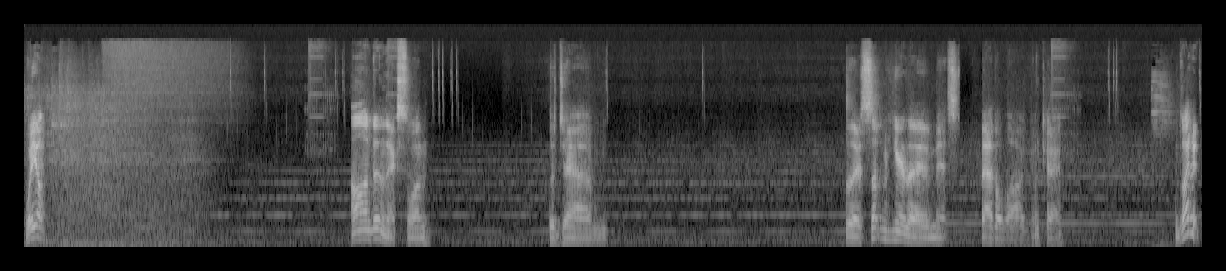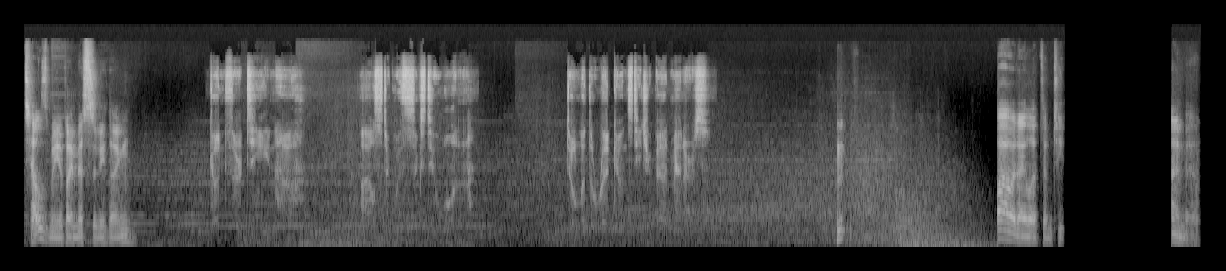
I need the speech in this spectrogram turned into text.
Well. On to the next one. The jam. So there's something here that I missed. Battle log. Okay. I'm glad it tells me if I missed anything. Why would I let them teach? I'm know.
